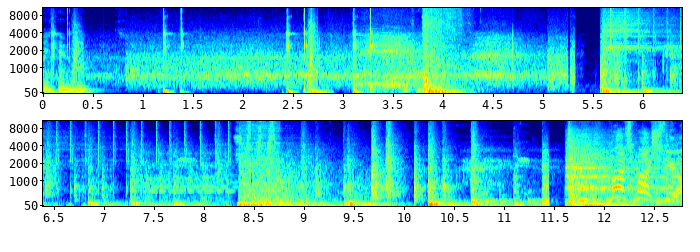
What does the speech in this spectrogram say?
Tercih edemem. Maç başlıyor.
